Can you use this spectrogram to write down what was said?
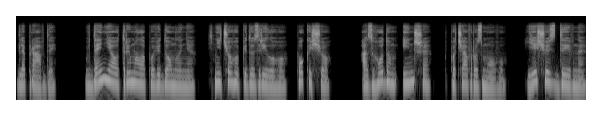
для правди. Вдень я отримала повідомлення нічого підозрілого, поки що, а згодом інше почав розмову. Є щось дивне.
